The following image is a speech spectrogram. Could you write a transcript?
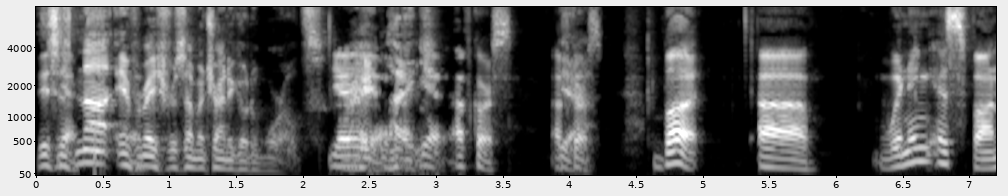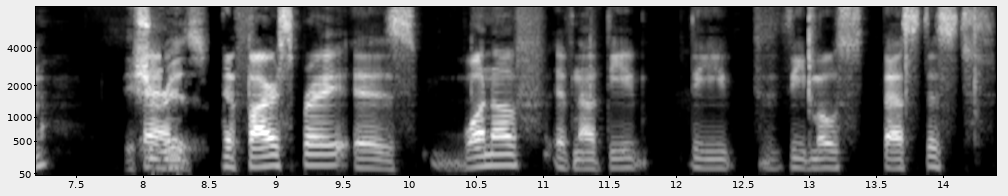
This is Yeah, not information for someone trying to go to Worlds, yeah, right? yeah, yeah, like yeah, of course, of Yeah. course. But uh, winning is fun. it sure and is. the fire spray is one of, if not the the the most bestest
